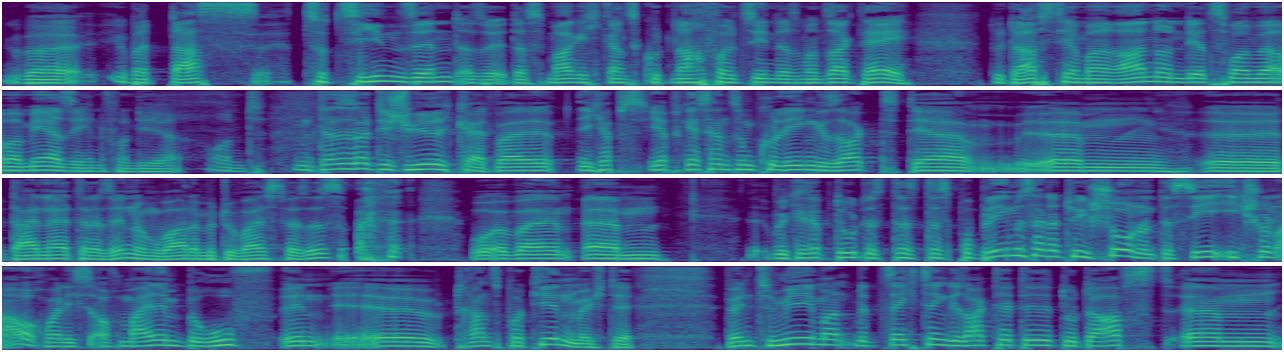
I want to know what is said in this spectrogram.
über, über das zu ziehen sind. Also das mag ich ganz gut nachvollziehen, dass man sagt, hey, du darfst hier mal ran und jetzt wollen wir aber mehr sehen von dir. Und, und das ist halt die Schwierigkeit, weil ich habe ich hab's gestern zum Kollegen gesagt, der ähm, äh, dein Leiter der Sendung war, damit du weißt, wer es ist. Wo, weil, ähm, ich gesagt du, das, das, das Problem ist halt natürlich schon, und das sehe ich schon auch, weil ich es auf meinem Beruf in, äh, transportieren möchte. Wenn zu mir jemand mit 16 gesagt hätte, du darfst, ähm,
